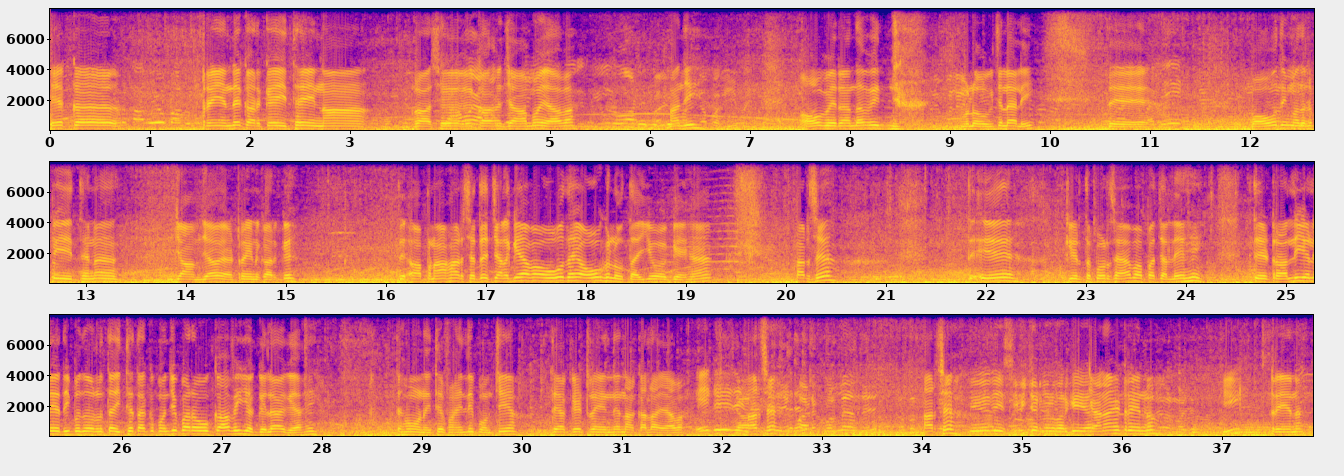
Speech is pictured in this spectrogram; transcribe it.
ਇੱਕ ਟ੍ਰੇਨ ਦੇ ਕਰਕੇ ਇੱਥੇ ਇੰਨਾ ਰਸ਼ ਕ- ਜਾਮ ਹੋਇਆ ਵਾ। ਹਾਂਜੀ। ਉਹ ਵੀਰਾਂ ਦਾ ਵੀ ਵਲੌਗ ਚ ਲੈ ਲਈ। ਤੇ ਬਹੁਤ ਹੀ ਮਤਲਬ ਵੀ ਇੱਥੇ ਨਾ ਜਾਮ ਜਾ ਹੋਇਆ ਟ੍ਰੇਨ ਕਰਕੇ। ਤੇ ਆਪਣਾ ਹਰਸ਼ ਤੇ ਚੱਲ ਗਿਆ ਵਾ ਉਹ ਤੇ ਉਹ ਖਲੋਤਾ ਹੀ ਹੋ ਅੱਗੇ ਹੈ। ਹਰਸ਼ ਤੇ ਇਹ ਕੀਰਤਪੁਰ ਸਾਹਿਬ ਆਪਾਂ ਚੱਲੇ ਸੀ ਤੇ ਟਰਾਲੀ ਵਾਲੇ ਦੀ ਬਦੌਲਤ ਇੱਥੇ ਤੱਕ ਪਹੁੰਚੇ ਪਰ ਉਹ ਕਾਫੀ ਅੱਗੇ ਲੈ ਗਿਆ ਸੀ ਤੇ ਹੁਣ ਇੱਥੇ ਫਾਈਨਲੀ ਪਹੁੰਚੇ ਆ ਤੇ ਅੱਗੇ ਟ੍ਰੇਨ ਦੇ ਨਾਕਾ ਲਾਇਆ ਵਾ। ਹਰਸ਼ ਹਰਸ਼। ਇਹ ਦੇਸੀ ਵੀ ਜਰਨਲ ਵਰਗੇ ਆ। ਕਹਿਣਾ ਹੈ ਟ੍ਰੇਨ ਨੂੰ? ਕੀ? ਟ੍ਰੇਨ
